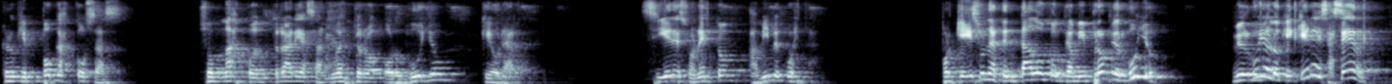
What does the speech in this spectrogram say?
creo que pocas cosas son más contrarias a nuestro orgullo que orar. Si eres honesto, a mí me cuesta. Porque es un atentado contra mi propio orgullo. Mi orgullo lo que quiere es hacer.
